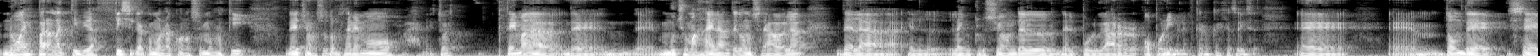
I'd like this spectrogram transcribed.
no es para la actividad física como la conocemos aquí. De hecho, nosotros tenemos, esto es tema de, mucho más adelante cuando se habla de la, inclusión del, pulgar oponible, creo que es que se dice, eh, donde se,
